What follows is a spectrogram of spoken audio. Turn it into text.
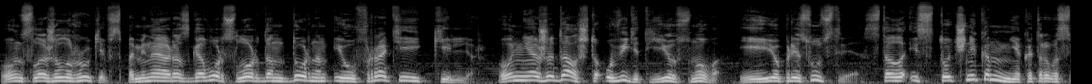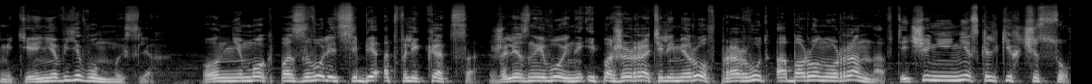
Он сложил руки, вспоминая разговор с лордом Дорном и Уфратией Киллер. Он не ожидал, что увидит ее снова, и ее присутствие стало источником некоторого смятения в его мыслях. Он не мог позволить себе отвлекаться. Железные войны и пожиратели миров прорвут оборону Ранна в течение нескольких часов.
